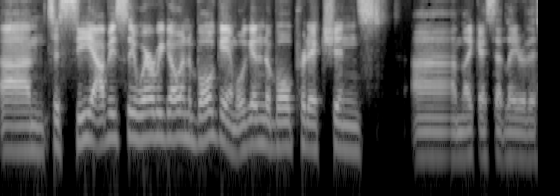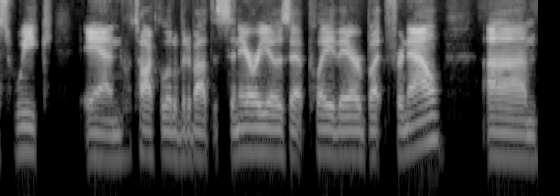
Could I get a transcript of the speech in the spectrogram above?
um, to see obviously where we go in the bowl game. We'll get into bowl predictions um, like I said, later this week. And we'll talk a little bit about the scenarios at play there. But for now, um,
